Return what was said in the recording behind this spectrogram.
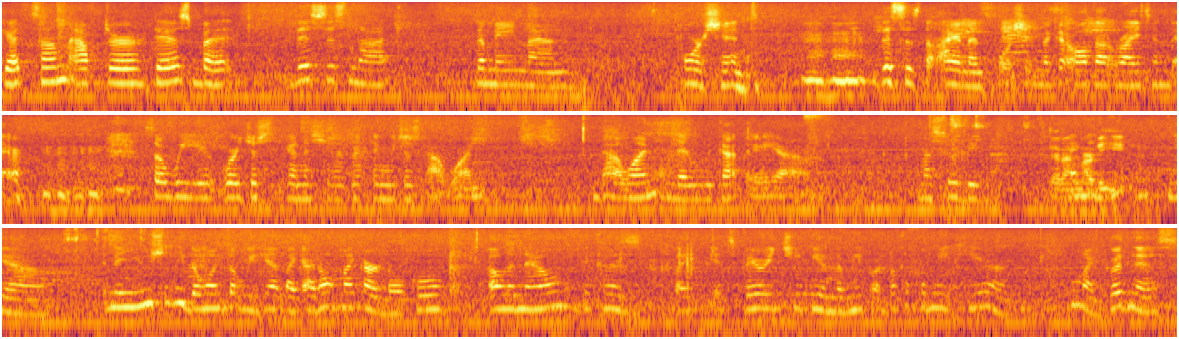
get some after this, but this is not the mainland portion. This is the island portion. Look at all that rice in there. so we we're just gonna share everything. We just got one, that one, and then we got a um, musubi. That I'm already eating. Yeah, and then usually the ones that we get, like I don't like our local L&L because like it's very cheapy in the meat. But look at the meat here. Oh my goodness,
